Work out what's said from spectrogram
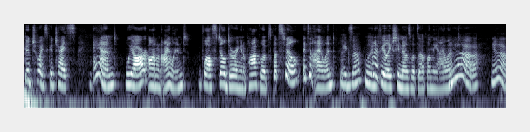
Good choice, good choice. And we are on an island, while still during an apocalypse, but still, it's an island. Exactly. And I feel like she knows what's up on the island. Yeah, yeah.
